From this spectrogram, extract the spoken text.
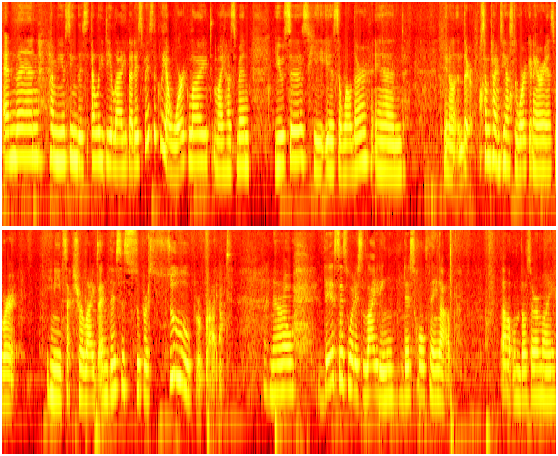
And then I'm using this LED light that is basically a work light my husband uses. He is a welder and you know there sometimes he has to work in areas where he needs extra light and this is super super bright. Now this is what is lighting this whole thing up. Oh and those are my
